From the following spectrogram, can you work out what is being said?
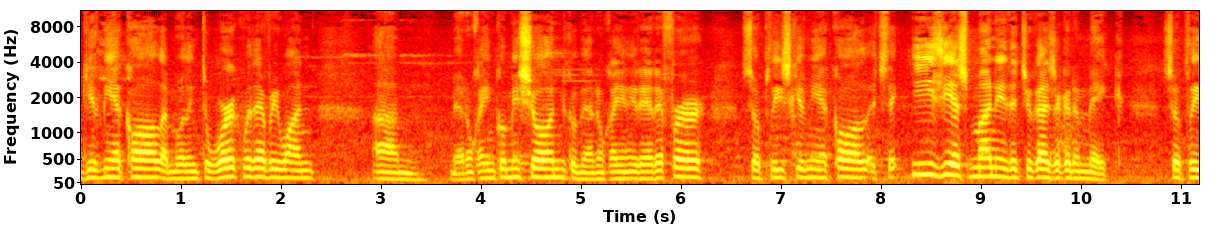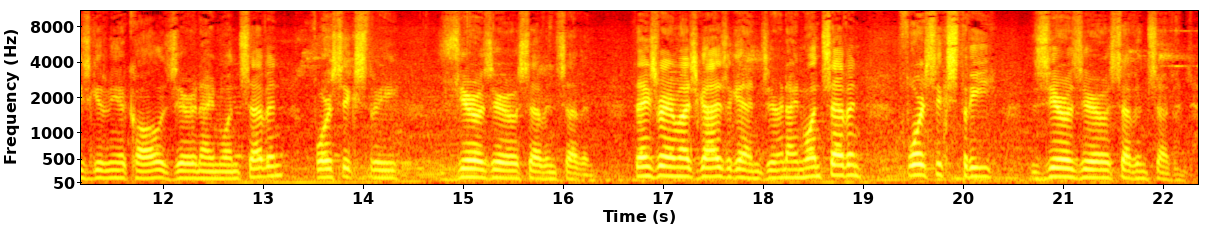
give me a call. I'm willing to work with everyone. Um, meron kayong komisyon, kung meron kayong i-refer, so please give me a call. It's the easiest money that you guys are going to make. So please give me a call at 0917-463-0077. Thanks very much, guys. Again, 0917-463-0077.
